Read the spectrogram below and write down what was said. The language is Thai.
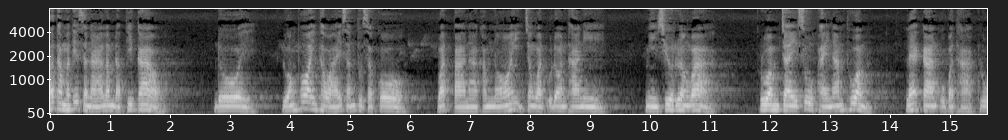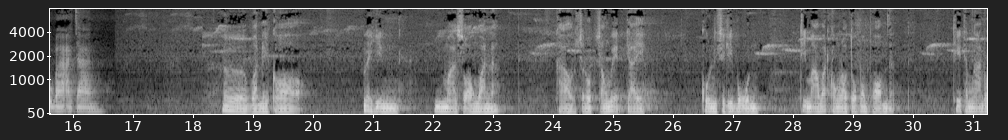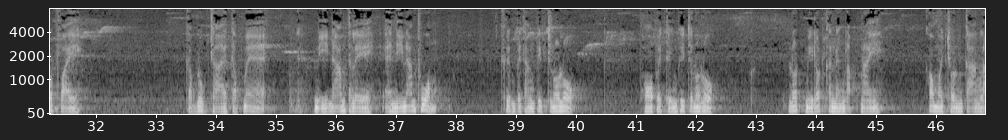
ระธรรมเทศนาลำดับที่ 9 โดยหลวงพ่ออินทวายสันตุสโก วัดป่านาคำน้อย จังหวัดอุดรธานี มีชื่อเรื่องว่า รวมใจสู้ภัยน้ำท่วม และการอุปถาครูบาอาจารย์ เออ วันนี้ก็ได้ยินมาสองวันแล้ว ข่าวสลดสังเวชใจ คุณสิริบูรณ์ที่มาวัดของเราตัวผอมๆเนะ่ย ที่ทำงานรถไฟ กับลูกชายกับแม่ หนีน้ำทะเลแอนหนีน้ำท่วม ขึ้นไปทางพิษณุโลก พอไปถึงพิษณุโลก รถมีรถคันหนึ่งหลับใน เข้ามาชนกลางล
